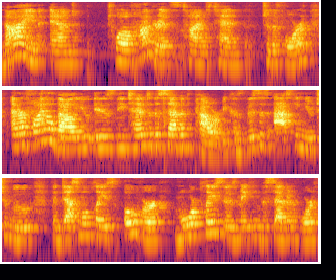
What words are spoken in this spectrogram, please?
9 and 12 hundredths times 10 to the fourth. And our final value is the 10 to the seventh power because this is asking you to move the decimal place over more places, making the seven worth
